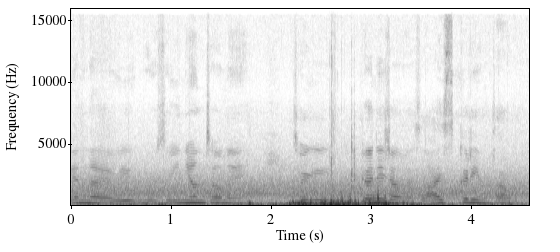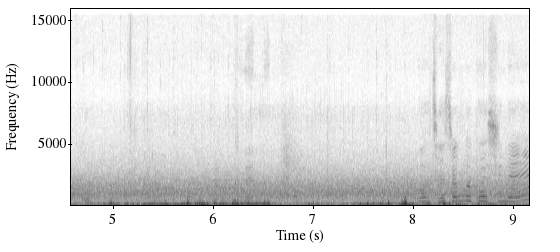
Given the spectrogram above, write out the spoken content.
옛날에 우리 무슨 2년 전에 저기 편의점에서 아이스크림 사 먹고 그랬는데 어 자전거 타시네?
